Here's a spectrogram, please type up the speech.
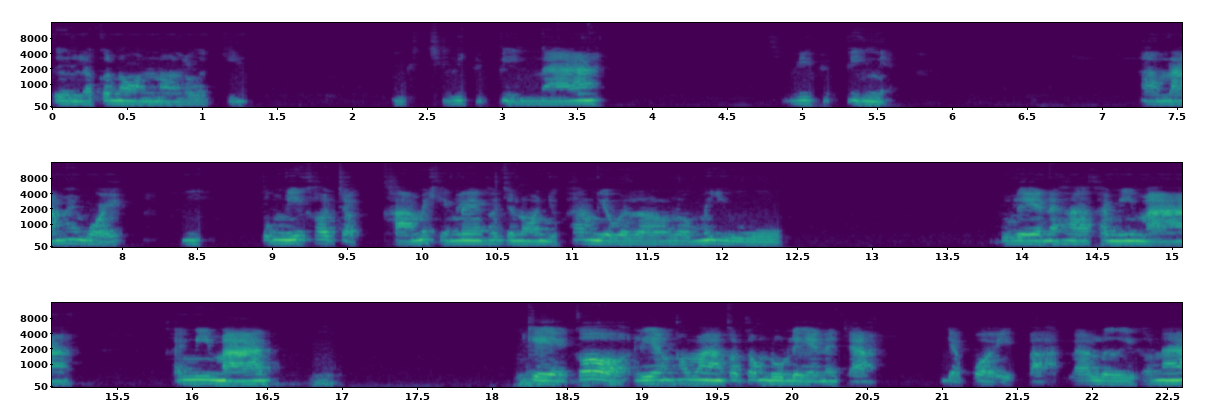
ตื่นแล้วก็นอนนอนแล้วก็กินชีวิตพี่ปิงนะชีวิตพี่ปิงเนี่ยอาบน้ำให้บ่อย ตรงนี้เขาจะขาไม่แข็งแรงเขาจะนอนอยู่ข้างเดียวเวลาเราไม่อยู่ ดูแลนะคะใครมีหมาใครมีหมาแก่ก็เลี้ยงเขามาก็ต้องดูแลนะจ๊ะอย่าปล่อยปละละเลยเขานะ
